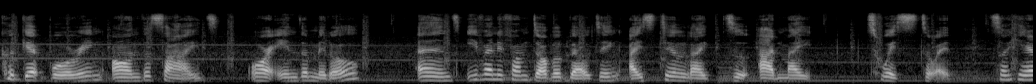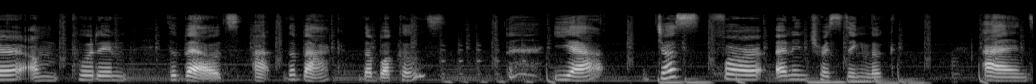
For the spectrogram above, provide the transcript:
could get boring on the sides or in the middle. And even if I'm double belting, I still like to add my twist to it. So here I'm putting the belts at the back, the buckles. yeah, just for an interesting look. And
